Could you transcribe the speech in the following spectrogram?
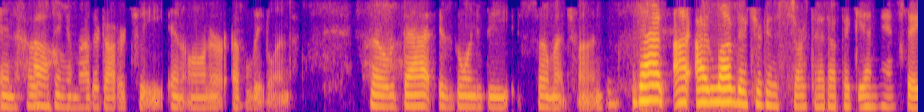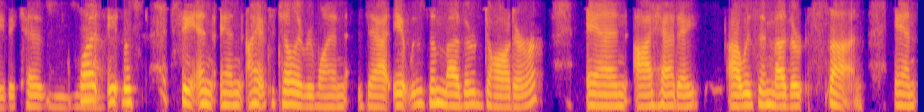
and hosting oh. a mother-daughter tea in honor of Leland. So that is going to be so much fun. That I, I love that you're going to start that up again, Nancy, because yes. what it was. See, and and I have to tell everyone that it was a mother daughter, and I had a I was a mother son. And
